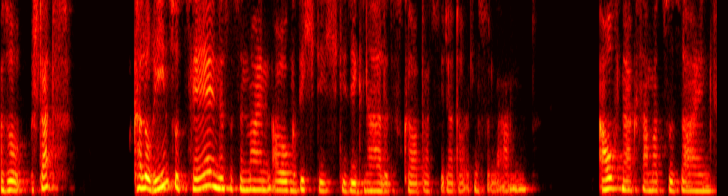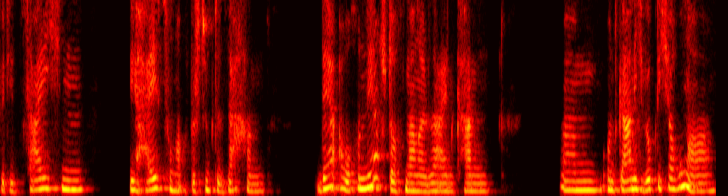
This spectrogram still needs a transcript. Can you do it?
Also statt Kalorien zu zählen, ist es in meinen Augen wichtig, die Signale des Körpers wieder deuten zu lernen. Aufmerksamer zu sein für die Zeichen wie Heißhunger auf bestimmte Sachen, der auch ein Nährstoffmangel sein kann ähm, und gar nicht wirklicher Hunger.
